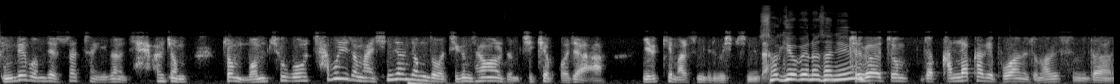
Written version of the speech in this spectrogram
중대범죄수사청 이거는 제발 좀좀 멈추고 차분히 좀 한 10년 정도 지금 상황을 좀 지켜보자. 이렇게 말씀드리고 싶습니다. 서기호 변호사님. 제가 좀 간략하게 보완을 좀 하겠습니다.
